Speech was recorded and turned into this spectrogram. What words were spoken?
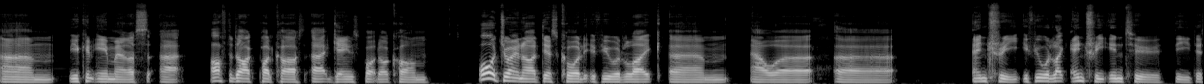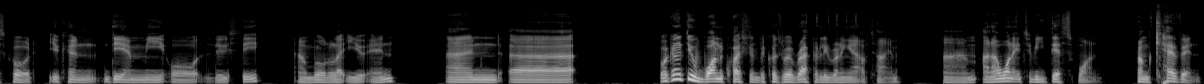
Um, you can email us at afterdarkpodcast at gamespot.com or join our Discord if you would like um, our uh, entry. If you would like entry into the Discord, you can DM me or Lucy and we'll let you in. And uh, we're going to do one question because we're rapidly running out of time. Um, and I want it to be this one from Kevin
